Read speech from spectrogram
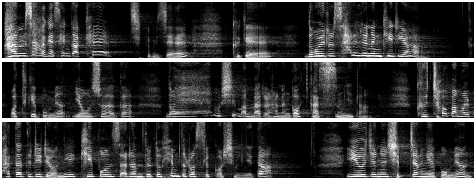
감사하게 생각해. 지금 이제 그게 너희를 살리는 길이야. 어떻게 보면 여호수아가 너무 심한 말을 하는 것 같습니다. 그 처방을 받아들이려니 기본 사람들도 힘들었을 것입니다. 이어지는 10장에 보면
